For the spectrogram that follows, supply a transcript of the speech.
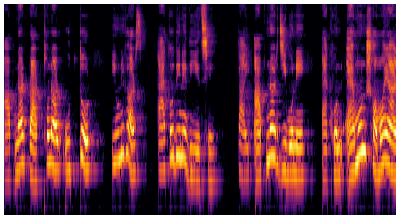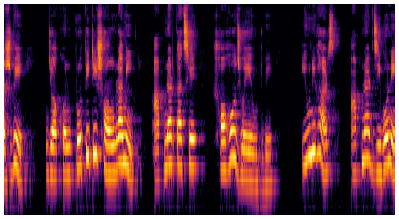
আপনার প্রার্থনার উত্তর ইউনিভার্স এতদিনে দিয়েছে। তাই আপনার জীবনে এখন এমন সময় আসবে যখন প্রতিটি সংগ্রামই আপনার কাছে সহজ হয়ে উঠবে। ইউনিভার্স আপনার জীবনে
